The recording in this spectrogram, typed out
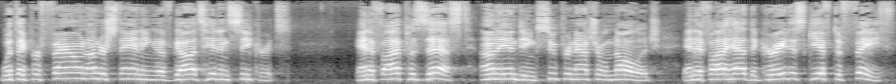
with a profound understanding of God's hidden secrets, and if I possessed unending supernatural knowledge, and if I had the greatest gift of faith,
